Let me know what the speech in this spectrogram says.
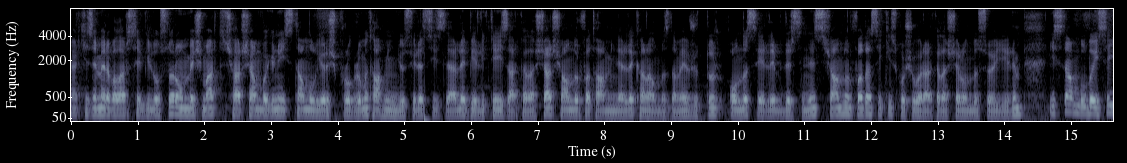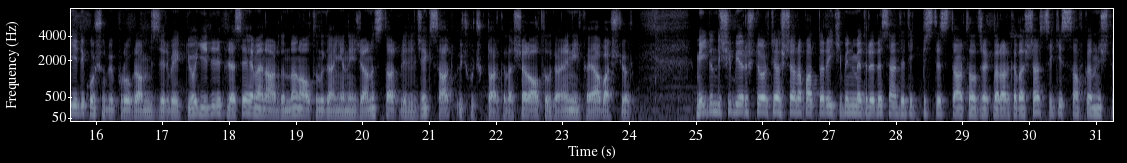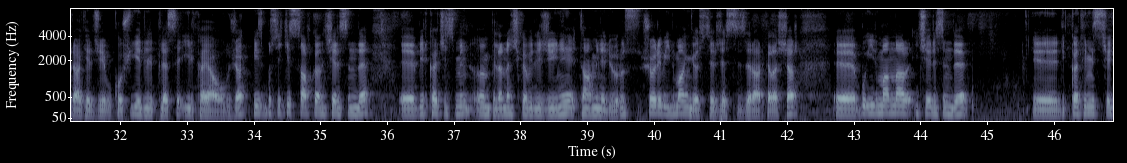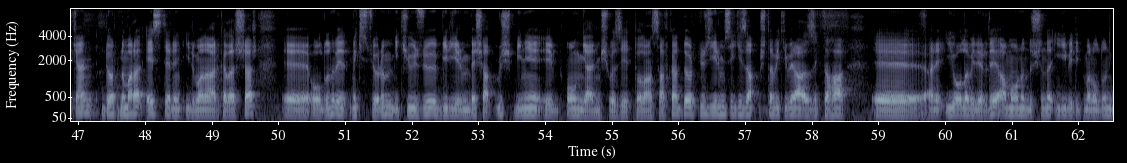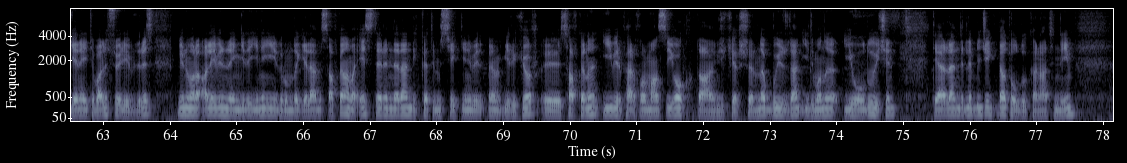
Herkese merhabalar sevgili dostlar. 15 Mart Çarşamba günü İstanbul yarış programı tahmin videosuyla sizlerle birlikteyiz arkadaşlar. Şanlıurfa tahminleri de kanalımızda mevcuttur. Onu da seyredebilirsiniz. Şanlıurfa'da 8 koşu var arkadaşlar onu da söyleyelim. İstanbul'da ise 7 koşul bir program bizleri bekliyor. 7'li plase hemen ardından altılı ganyan heyecanı start verilecek. Saat 3.30'da arkadaşlar altılı ganyan ilk ayağa başlıyor. Maiden dişi bir yarış 4 yaşlı Arap atları 2000 metrede sentetik pistte start alacaklar arkadaşlar. 8 safkanın iştirak edeceği bu koşu 7'li plase ilk ayağı olacak. Biz bu 8 safkan içerisinde e, birkaç ismin ön plana çıkabileceğini tahmin ediyoruz. Şöyle bir idman göstereceğiz sizlere arkadaşlar. E, bu idmanlar içerisinde e, dikkatimiz çeken 4 numara Ester'in idmanı arkadaşlar e, olduğunu belirtmek istiyorum. 200'ü 1.25 60, 1000'i e, 10 gelmiş vaziyette olan Safkan. 428 60 tabii ki birazcık daha e, hani iyi olabilirdi ama onun dışında iyi bir idman olduğunu genel itibariyle söyleyebiliriz. Bir numara Alev'in rengi de yine iyi durumda gelen bir Safkan ama Ester'in neden dikkatimiz çektiğini belirtmem gerekiyor. E, Safkan'ın iyi bir performansı yok daha önceki yarışlarında. Bu yüzden idmanı iyi olduğu için değerlendirilebilecek bir at olduğu kanaatindeyim.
